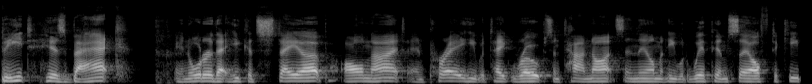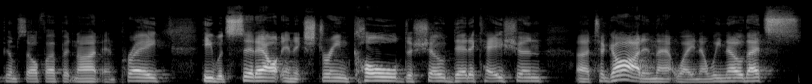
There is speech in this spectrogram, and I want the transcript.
beat his back in order that he could stay up all night and pray. He would take ropes and tie knots in them and he would whip himself to keep himself up at night and pray. He would sit out in extreme cold to show dedication uh, to God in that way. Now we know that's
